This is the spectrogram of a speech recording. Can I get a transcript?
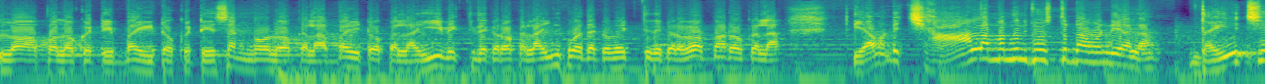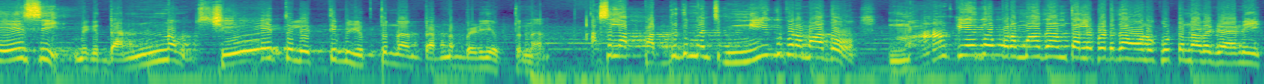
లోపల ఒకటి బయట ఒకటి సంఘంలో ఒకలా బయట ఒకలా ఈ వ్యక్తి దగ్గర ఒకలా ఇంకో దగ్గర వ్యక్తి దగ్గర మరొకలా. ఏమంటే చాలా మందిని చూస్తున్నామండి అలా. దయచేసి మీకు దండం చేతులు ఎత్తి చెప్తున్నాను దండం పెడి చెప్తున్నాను. అసలు ఆ పద్ధతి మంచి మీకు ప్రమాదం మాకేదో ప్రమాదం తలపెడదాం అనుకుంటున్నారు కానీ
